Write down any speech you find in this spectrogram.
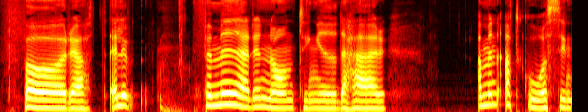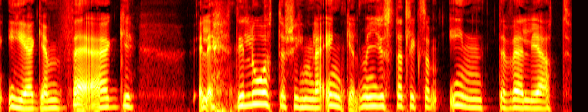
för att, eller för mig är det någonting i det här, ja men att gå sin egen väg. Eller det låter så himla enkelt, men just att liksom inte välja att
